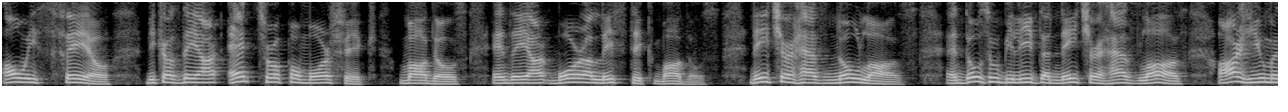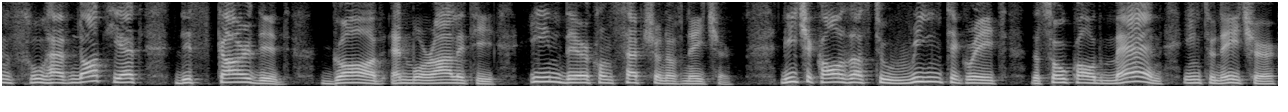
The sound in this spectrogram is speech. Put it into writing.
always fail because they are anthropomorphic models and they are moralistic models. Nature has no laws, and those who believe that nature has laws are humans who have not yet discarded God and morality in their conception of nature. Nietzsche calls us to reintegrate the so-called man into nature,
